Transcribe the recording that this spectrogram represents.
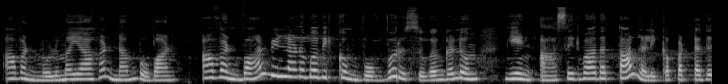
அவன் முழுமையாக நம்புவான். அவன் வாழ்வில் அனுபவிக்கும் ஒவ்வொரு சுகங்களும் என் ஆசிர்வாதத்தால் அளிக்கப்பட்டது.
